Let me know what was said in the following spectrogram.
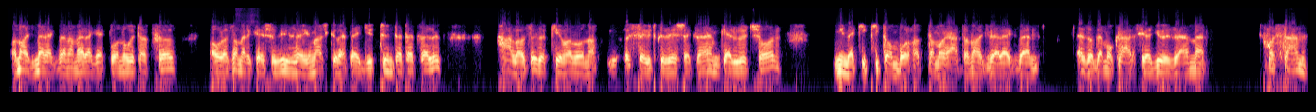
a nagy melegben a melegek vonultak föl, ahol az amerikai és az izraeli nagykövet együtt tüntetett velük. Hála az örökkévalónak összeütközésekre nem került sor, mindenki kitombolhatta magát a nagy melegben. Ez a demokrácia győzelme. Aztán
